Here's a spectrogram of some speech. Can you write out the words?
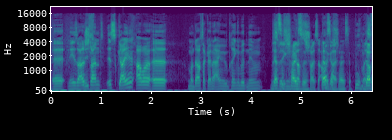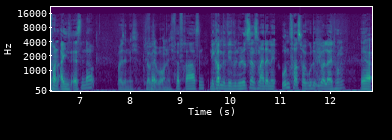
Äh, nee, Saalstrand ist geil, aber äh, man darf da keine eigenen Getränke mitnehmen. Das ist Deswegen- scheiße. Das ist scheiße. Aber Das egal. ist scheiße. Buchmesse. Darf man eigentlich essen da? Weiß ich nicht. Glaube ich aber auch nicht. Verfraßen? Nee, komm, wir, wir benutzen jetzt mal deine unfassbar gute Überleitung. Ja.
